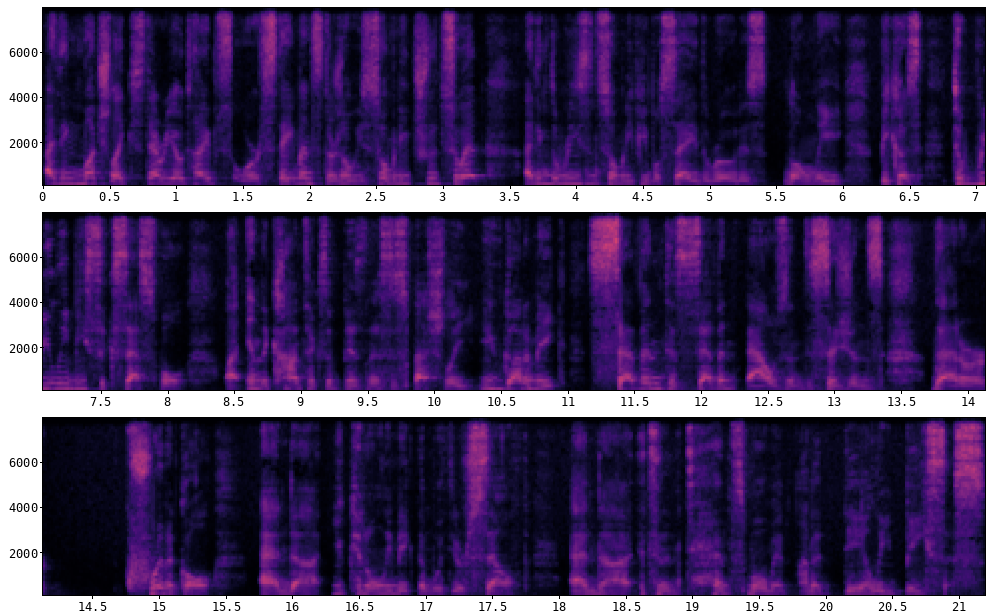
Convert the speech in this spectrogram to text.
I think much like stereotypes or statements, there's always so many truths to it. I think the reason so many people say the road is lonely because to really be successful uh, in the context of business, especially, you've got to make seven to seven thousand decisions that are critical and uh, you can only make them with yourself. And uh, it's an intense moment on a daily basis.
